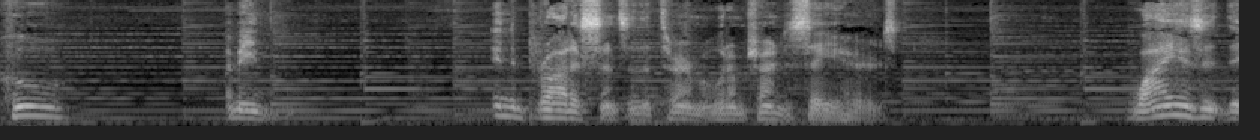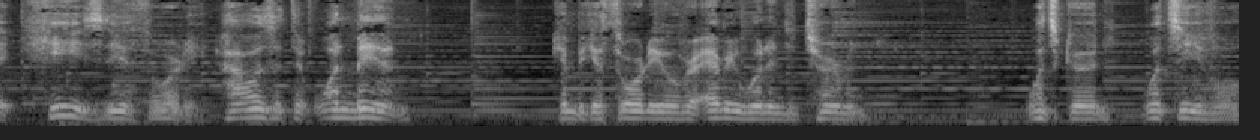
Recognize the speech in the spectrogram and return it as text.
Who, I mean, in the broadest sense of the term, what I'm trying to say here is why is it that he's the authority? How is it that one man can be authority over everyone and determine what's good, what's evil,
